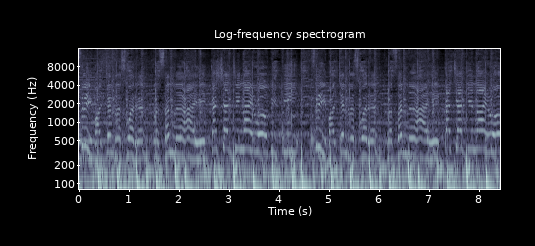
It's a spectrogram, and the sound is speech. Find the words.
श्री स्वर प्रसन्न आहे कशाची नाही हो भीती? श्री बालचंद्र स्वर प्रसन्न आहे कशाची नाही हो?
